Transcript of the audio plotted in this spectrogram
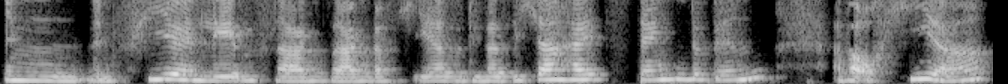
in, in vielen Lebenslagen sagen, dass ich eher so dieser Sicherheitsdenkende bin. Aber auch hier,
